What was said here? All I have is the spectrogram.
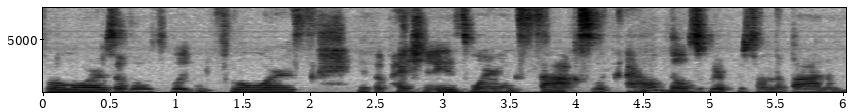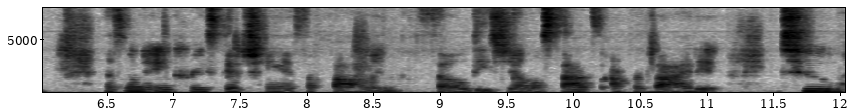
floors or those wooden floors, if a patient is wearing socks without those grippers on the bottom, that's going to increase their chance of falling. So these yellow socks are provided to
